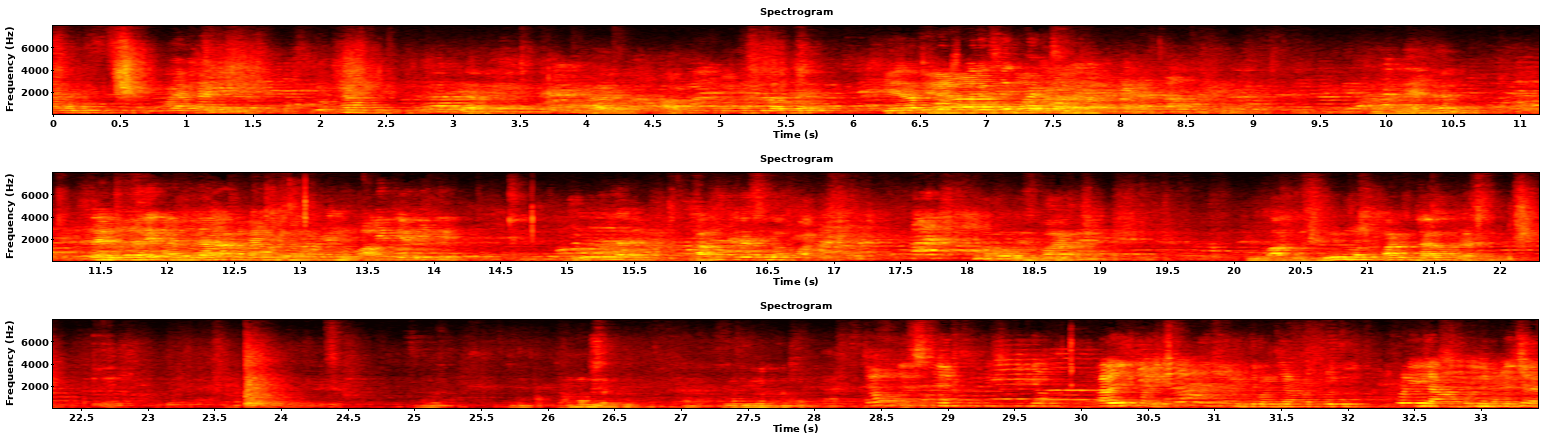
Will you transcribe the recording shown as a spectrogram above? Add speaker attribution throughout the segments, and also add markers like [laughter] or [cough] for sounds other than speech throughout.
Speaker 1: What is democracy?
Speaker 2: Don't listen
Speaker 1: అది పరీక్ష వచ్చినప్పుడు ఇప్పుడు ఇలా కొన్ని పరీక్ష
